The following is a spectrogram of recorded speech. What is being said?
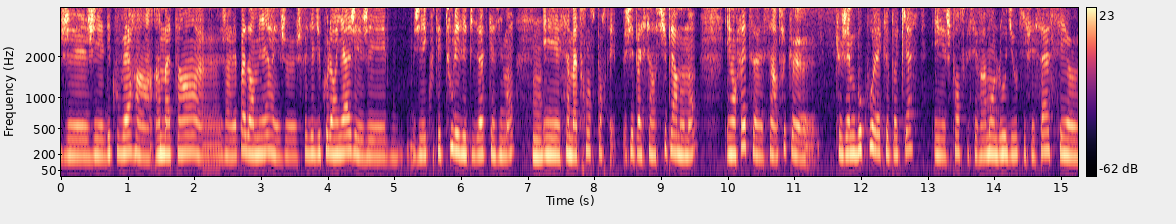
j'ai découvert un, matin, euh, j'arrivais pas à dormir et je, faisais du coloriage et j'ai écouté tous les épisodes quasiment mm. et ça m'a transporté. J'ai passé un super moment et en fait c'est un truc que, que j'aime beaucoup avec le podcast et je pense que c'est vraiment l'audio qui fait ça. C'est euh,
